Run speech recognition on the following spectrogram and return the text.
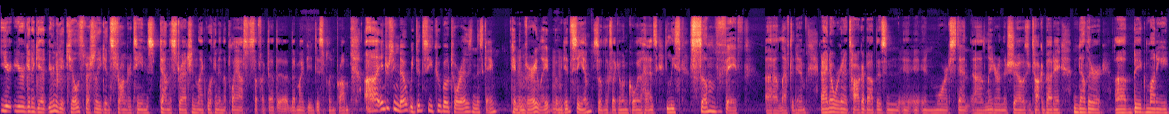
you're you're gonna get you're gonna get killed, especially against stronger teams down the stretch and like looking in the playoffs and stuff like that. The, that might be a discipline problem. Uh, interesting note: we did see Cubo Torres in this game. Came mm in very late, but mm-hmm. we did see him, so it looks like Owen Coyle has at least some faith uh, left in him. And I know we're going to talk about this in, in, in more extent uh, later in the show as we talk about a, another uh, big money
